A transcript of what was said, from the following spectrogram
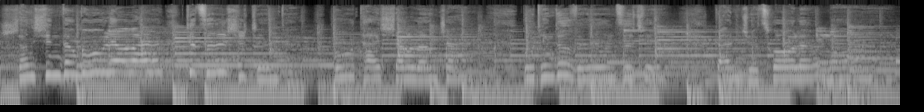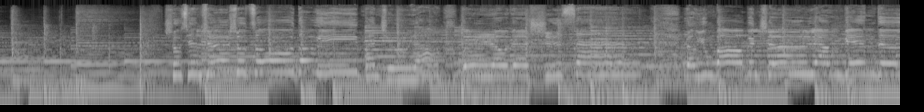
伤心等不了爱，这次是真的不太想冷战，不停的问自己，感觉错了吗？手牵着手走到一半，就要温柔的失散，让拥抱变成两边的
